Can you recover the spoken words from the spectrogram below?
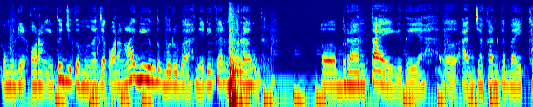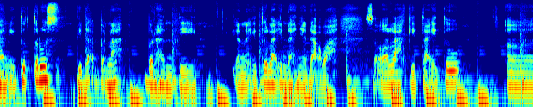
kemudian orang itu juga mengajak orang lagi untuk berubah. Jadi kan beran, e, berantai gitu ya. E, ajakan kebaikan itu terus tidak pernah berhenti. Karena itulah indahnya dakwah. Seolah kita itu uh,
